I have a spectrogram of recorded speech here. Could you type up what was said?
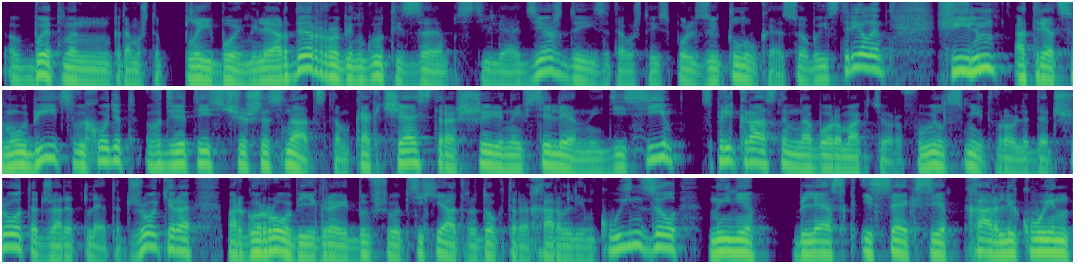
Бэтмен, потому что плейбой-миллиардер, Робин Гуд из-за стиля одежды, из-за того, что использует лук и особые стрелы. Фильм «Отряд самоубийц» выходит в 2016-м как часть расширенной вселенной DC с прекрасным набором актеров. Уилл Смит в роли Дэдшота, Джаред Лето Джокера, Марго Робби играет бывшего психиатра доктора Харлин Куинзел, ныне блеск и секси Харли Куин.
